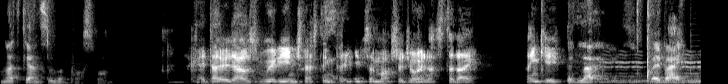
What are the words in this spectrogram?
not cancelled, but postponed. Okay, David, that was really interesting. Thank you so much for joining us today. Thank you. Good luck. Bye bye.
